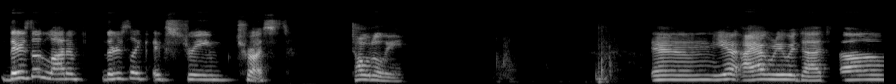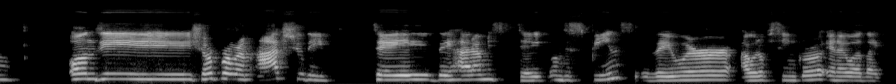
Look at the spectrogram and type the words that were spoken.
There's a lot of there's like extreme trust. Totally. And yeah, I agree with that. Um, on the short program, actually, they they had a mistake on the spins. They were out of synchro, and I was like,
